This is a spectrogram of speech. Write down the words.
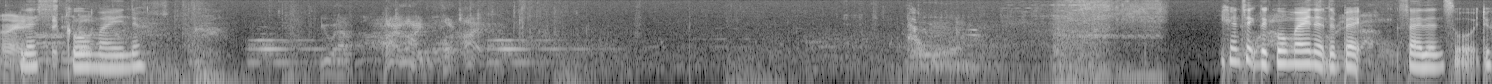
Oh, yeah, Let's go gold. mine. You have highlight for eye. You can take the gold mine at the back. Silent sword.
